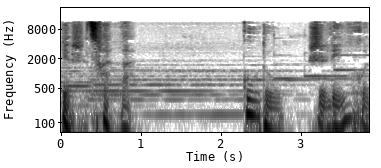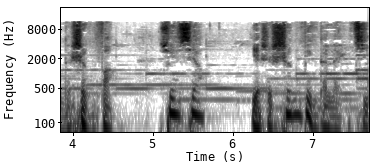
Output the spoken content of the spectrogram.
便是灿烂。孤独是灵魂的盛放，喧嚣也是生命的累积。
